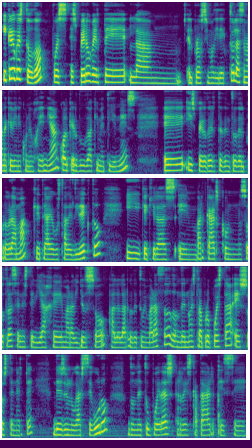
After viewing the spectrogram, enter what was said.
Y creo que es todo. Pues espero verte el próximo directo, la semana que viene con Eugenia. Cualquier duda aquí me tienes. Eh, y espero verte dentro del programa, que te haya gustado el directo y que quieras embarcar con nosotras en este viaje maravilloso a lo largo de tu embarazo, donde nuestra propuesta es sostenerte desde un lugar seguro, donde tú puedas rescatar ese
